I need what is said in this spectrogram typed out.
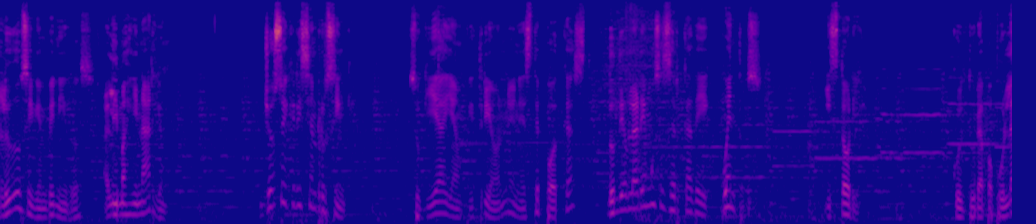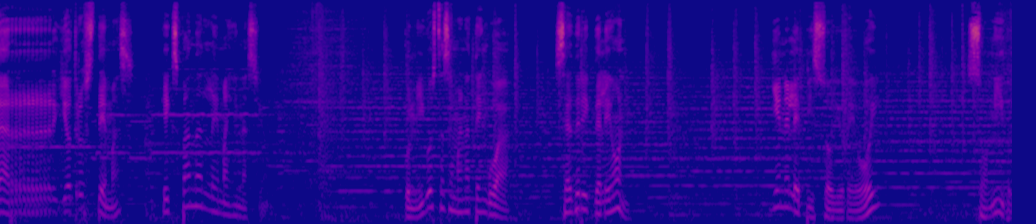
Saludos y bienvenidos al Imaginario. Yo soy Cristian Rusinque, su guía y anfitrión en este podcast donde hablaremos acerca de cuentos, historia, cultura popular y otros temas que expandan la imaginación. Conmigo esta semana tengo a Cedric de León. Y en el episodio de hoy, sonido,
